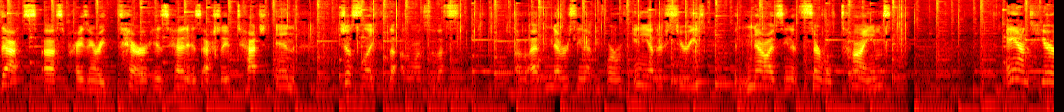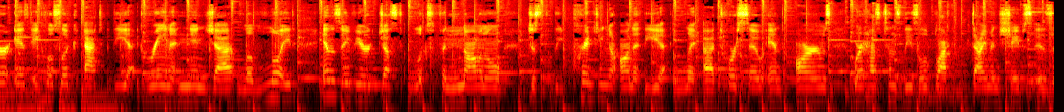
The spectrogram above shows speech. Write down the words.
that's uh, surprising right there. His head is actually attached in just like the other one, so that's... I've never seen that before with any other series, but now I've seen it several times. And here is a close look at the Green Ninja Lloyd. And this figure just looks phenomenal. Just the printing on the uh, torso and arms where it has tons of these little black diamond shapes is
